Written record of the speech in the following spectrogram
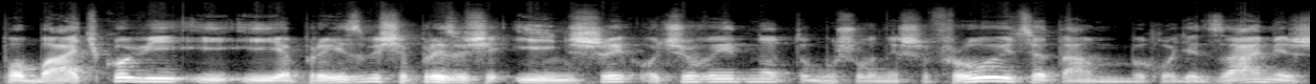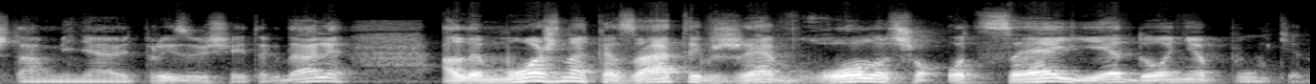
по батькові і, і є прізвище, прізвище інші, очевидно, тому що вони шифруються, там виходять заміж, там міняють прізвище і так далі. Але можна казати вже вголос, що оце є доня Путіна.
